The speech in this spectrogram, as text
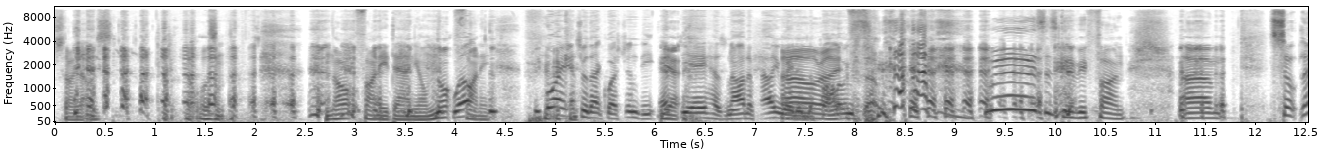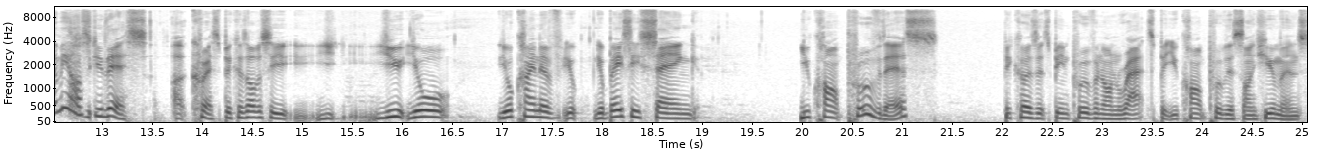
Sorry, that was that wasn't not funny, Daniel. Not well, funny. Before okay. I answer that question, the yeah. FDA has not evaluated the right. following stuff. this is going to be fun. Um, so let me ask you this, uh, Chris, because obviously you, you you're you're kind of you're, you're basically saying you can't prove this because it's been proven on rats, but you can't prove this on humans.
